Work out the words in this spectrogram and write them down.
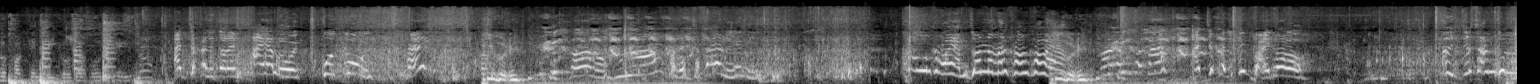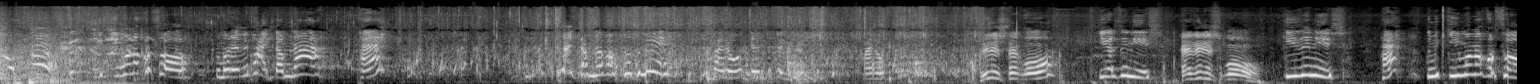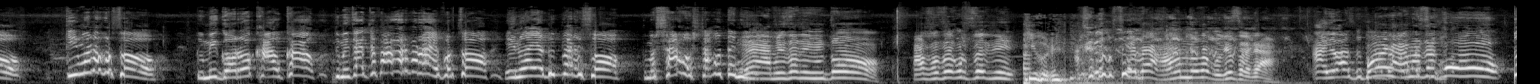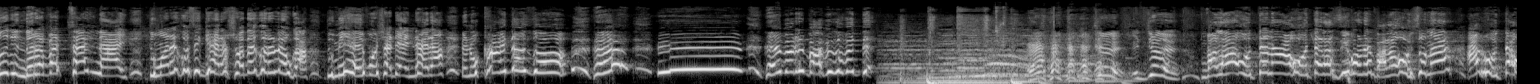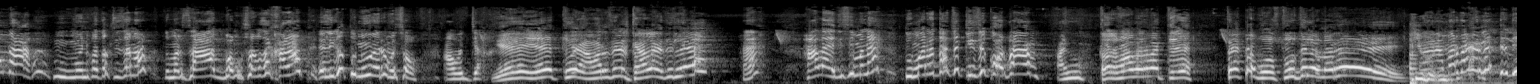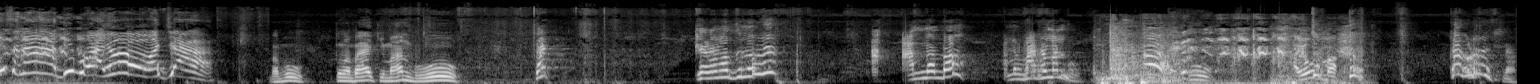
motherfucking legal double G. আচ্ছা খালি তোর পায়া লই কুতুল হ্যাঁ? কি করে? আর হুনা করে খালি নি খাও খাও আমি জন্য আমার খাও খাও কি করে? আচ্ছা খালি তুই বাইরো এই যে সাঙ্গু কি মনে করছ? তোমার আমি খাইতাম না হ্যাঁ? খাইতাম না বাপু তুমি? বাইরো যেতে বাইরো জিনিস দেখো। কি আর জিনিস? হ্যাঁ জিনিস গো। কি জিনিস? তুমি কি মনে করছ? কি মনে করছ? তুমি গরো খাও খাও। তুমি যা যা পাওয়ার পর আয় পড়ছো। এনো আয়া ডুব পারছ তোমার সাহসটা কত নি। হ্যাঁ আমি জানি না তো। আসাতে করছে নি। এবার হারাম দাদা বুঝেছে না আয়ো আজ ওই আমার দেখো দুই দিন ধরে বাচ্চা নাই। তোমারে কইছে গেরা সদাই করে লওগা তুমি হেই পয়সা দেই না হেরা এনো খাই দাও হ্যাঁ হে বারে ভাবি গো বাইতে যে যে বালা হতে না হতে না জীবনে বালা হইছো না আর হইতাও না মন কত কি জানো? তোমার জাত বংশটা খারাপ এলিকা তুমি ওই রমেছো আওয়াজ যা। এ এ তুই আমার জিনিস ঢালাই দিলে? হ্যাঁ? হালাই দিছি মানে? তোমারে তো আচ্ছা কি যে করবাম? আয়ো তোর বাবার বাচ্চে তো একটা বস্তু দিল না রে। আমার বাইরে লাগতে দিছে না দিব আয়ো আজ্জা বাবু তোমার ভাই কি মানবো? কেন দিল রে? আ- আপনার নাম আমার বাপে মানবো। না কাগজ না?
